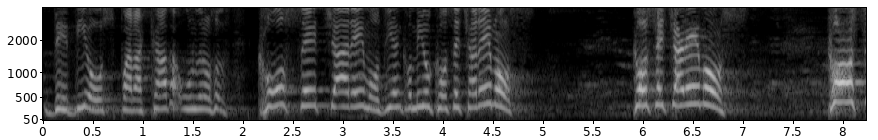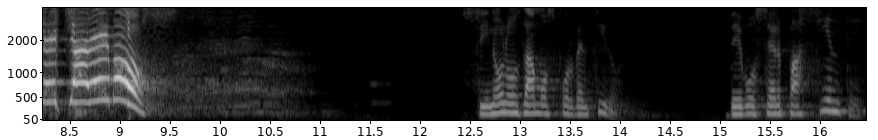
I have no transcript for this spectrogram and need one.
de Dios para cada uno de nosotros. Cosecharemos, digan conmigo, cosecharemos. Cosecharemos. Cosecharemos. Si no nos damos por vencidos, debo ser paciente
